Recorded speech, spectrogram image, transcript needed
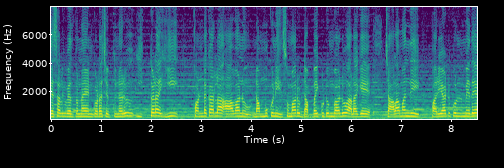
దేశాలకు వెళ్తున్నాయని కూడా చెప్తున్నారు. ఇక్కడ ఈ కొండకర్ల ఆవాను నమ్ముకుని సుమారు డెబ్బై కుటుంబాలు అలాగే చాలామంది పర్యాటకుల మీదే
